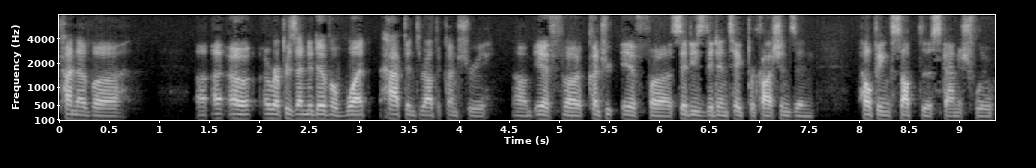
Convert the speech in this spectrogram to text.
kind of a, a, a representative of what happened throughout the country um, if uh, country if uh, cities didn't take precautions in helping stop the Spanish flu.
